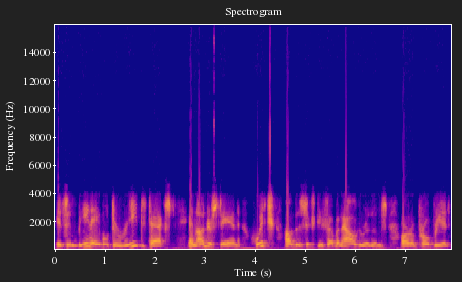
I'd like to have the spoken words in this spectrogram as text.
it's in being able to read text and understand which of the 67 algorithms are appropriate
